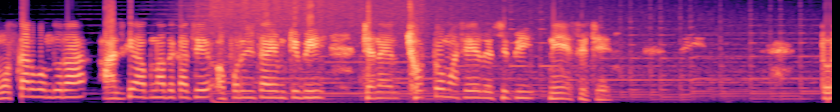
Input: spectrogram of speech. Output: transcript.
নমস্কার বন্ধুরা, আজকে আপনাদের কাছে অপরাজিতা এম টিভি চ্যানেল ছোট্ট মাছের রেসিপি নিয়ে এসেছে। তো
